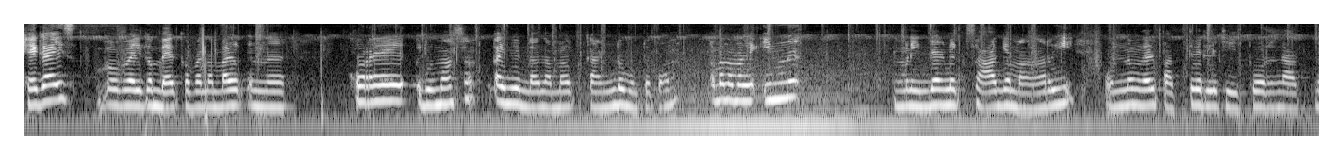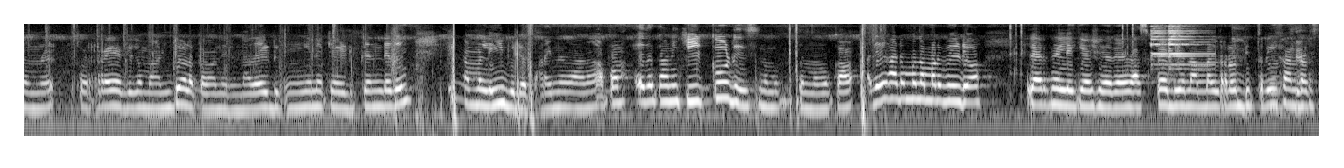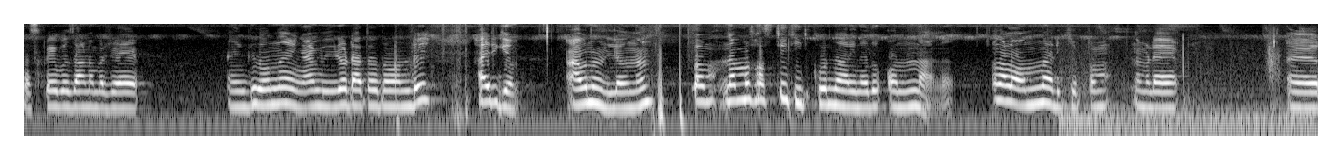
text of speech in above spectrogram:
Hey guys welcome back അപ്പം നമ്മൾ ഇന്ന് കുറേ ഒരു മാസം കഴിഞ്ഞിട്ടുണ്ടാവും നമ്മൾ കണ്ടുമുട്ടപ്പം അപ്പം നമ്മൾ ഇന്ന് നമ്മൾ ഇന്ത്യൻ ആകെ മാറി. ഒന്ന് മുതൽ പത്ത് വരെയുള്ള ചേക്ക് ഓടേണ്ട അകത്ത് നമ്മൾ കുറേ അധികം വണ്ടികളൊക്കെ വന്നിട്ടുണ്ട്. അത് ഇങ്ങനെയൊക്കെ എടുക്കേണ്ടതും നമ്മൾ ഈ വീഡിയോ പറയുന്നതാണ്. അപ്പം ഇതൊക്കെയാണ് കോഡ് നമുക്ക് നോക്കാം. അതേ കാണുമ്പോൾ നമ്മുടെ വീഡിയോ എല്ലാവർക്കും ലൈക്ക് ഷെയർ സബ്സ്ക്രൈബ് ചെയ്യുക നമ്മൾ ട്വന്റി ത്രീ ഹൺഡ്രഡ് സബ്സ്ക്രൈബേഴ്സാണ് പക്ഷേ എനിക്ക് തോന്നുന്നു ഞാൻ വീഡിയോ ഇട്ടാത്തത് കൊണ്ട് ആയിരിക്കും. ആവുന്നില്ല ഒന്നും. ഇപ്പം നമ്മൾ ഫസ്റ്റ് ചിരിക്കൂട് എന്ന് പറയുന്നത് ഒന്നാണ്. നമ്മൾ ഒന്നടിച്ചപ്പം നമ്മുടെ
